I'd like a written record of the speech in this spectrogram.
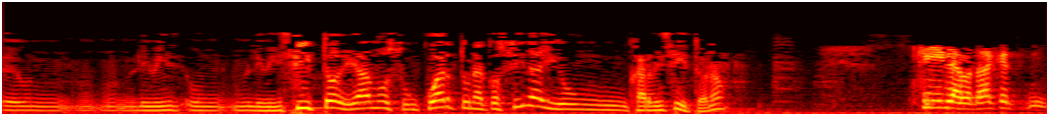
eh, un, un, living- un- un livincito, digamos, un cuarto, una cocina y un jardincito, ¿no? Sí, la verdad que...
